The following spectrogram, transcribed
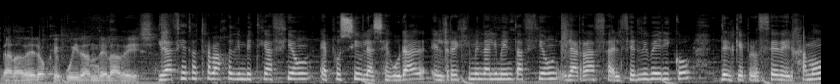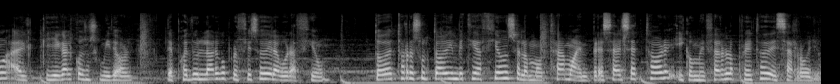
ganaderos que cuidan de la dehesa. Gracias a estos trabajos de investigación es posible asegurar el régimen de alimentación y la raza del cerdo ibérico del que procede el jamón al que llega al consumidor después de un largo proceso de elaboración. Todos estos resultados de investigación se los mostramos a empresas del sector y comenzaron los proyectos de desarrollo.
